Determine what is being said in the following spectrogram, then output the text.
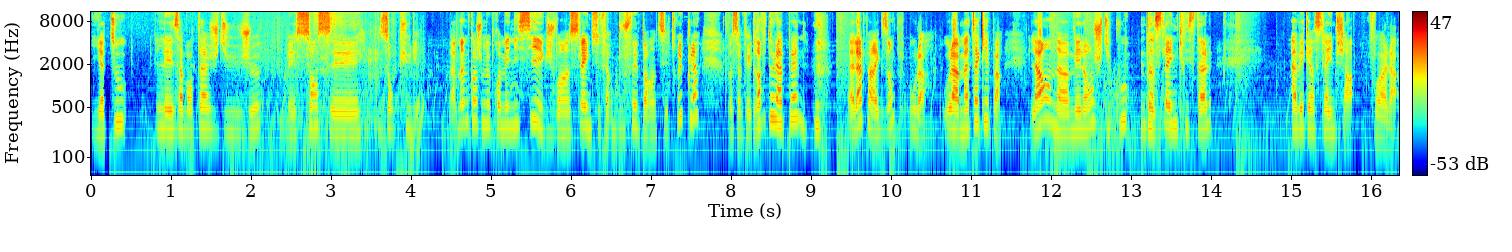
Il y a tous les avantages du jeu, mais sans ces enculés. Bah même quand je me promène ici et que je vois un slime se faire bouffer par un de ces trucs là, bah ça me fait grave de la peine. bah là par exemple, oula, oula, m'attaquez pas. Là on a un mélange du coup d'un slime cristal avec un slime chat. Voilà.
